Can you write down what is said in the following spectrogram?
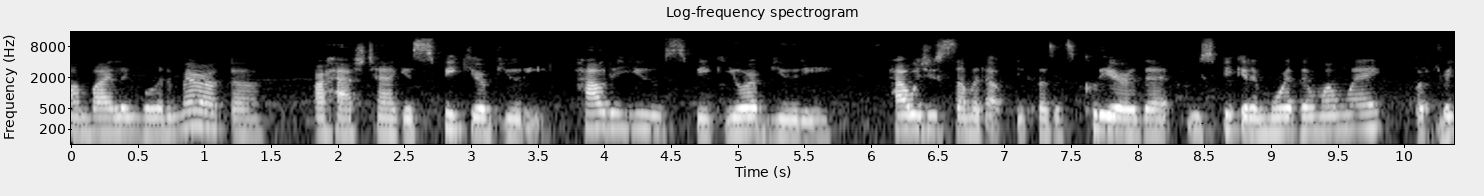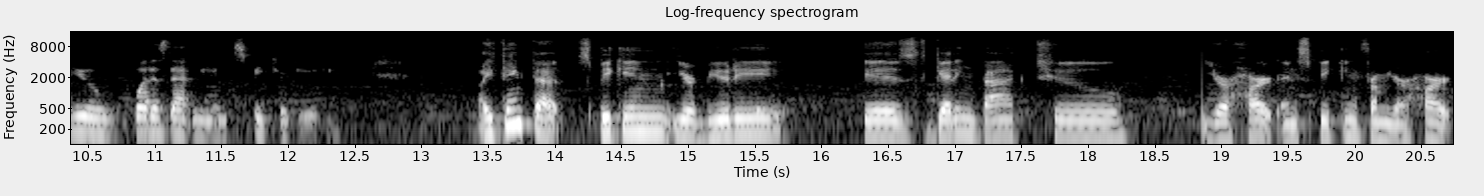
on bilingual in america our hashtag is speak your beauty how do you speak your beauty how would you sum it up because it's clear that you speak it in more than one way but for you what does that mean speak your beauty I think that speaking your beauty is getting back to your heart and speaking from your heart.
